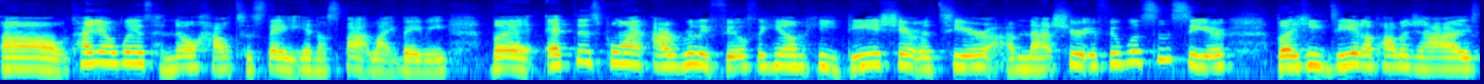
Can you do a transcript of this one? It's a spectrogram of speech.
um, Kanye West know how to stay in a spotlight, baby. But at this point, I really feel for him. He did share a tear. I'm not sure if it was sincere, but he did apologize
